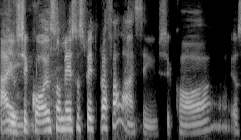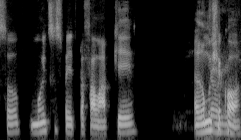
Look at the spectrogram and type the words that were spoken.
Ah, e o. Chicó eu sou meio suspeito pra falar, assim. O Chicó eu sou muito suspeito pra falar, porque amo Não, o Chicó.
